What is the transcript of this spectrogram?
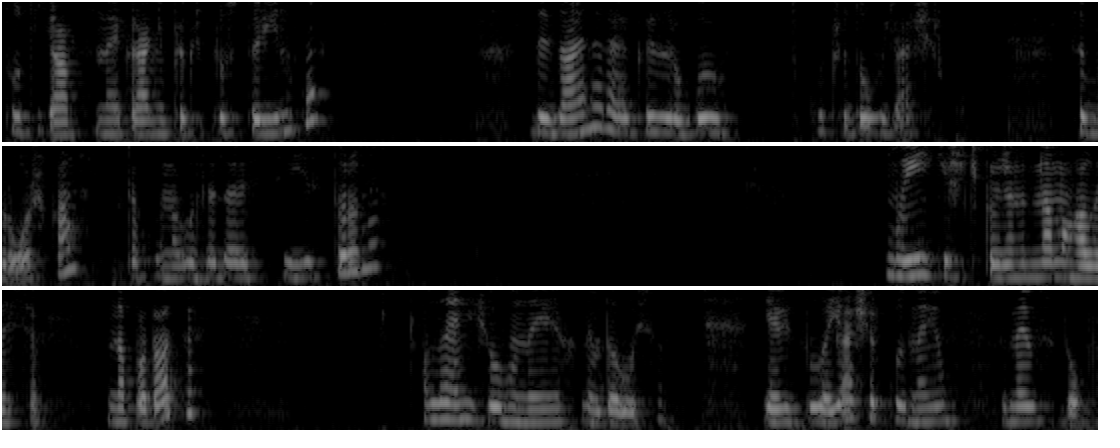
Тут я на екрані прикріплю сторінку дизайнера, який зробив таку чудову ящерку. Це брошка. Так вона виглядає з цієї сторони. Мої кішечки вже намагалися нападати, але нічого в них не вдалося. Я відбила ящерку з нею, з нею все добре.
